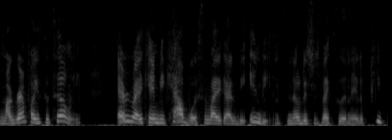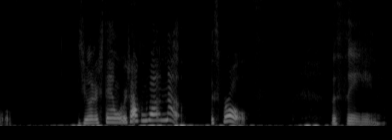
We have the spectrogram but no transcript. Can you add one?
my grandpa used to tell me, everybody can't be cowboys. Somebody got to be Indians. No disrespect to the native peoples. Do you understand what we're talking about? No, it's roles. The scene,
